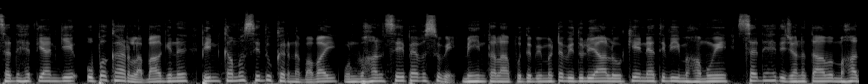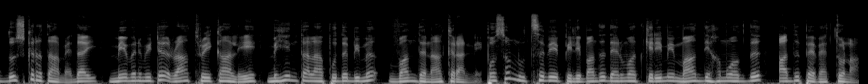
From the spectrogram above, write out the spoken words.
සැදැහැතියන්ගේ උපකාර ලබාගෙන පින්කම සිදු කරන බවයි උන්වහන්සේ පැවසුවේ. මිහින්තලා පුදබිම වීමට විදුලි ආලෝකයේ නැතිවීම හමුවේ සැදැහැති ජනතාව මහත් දුෂ්කරතා මැදයි මේ වන විට රාත්‍රී කාලයේ මිහින්තලා පුදබිම වන්දනා කරන්නේ. පොසොන් උත්සවය පිළිබඳ දැනුවත් කිරීමේ මාධ්‍ය හමුවක්ද අද පැවැත්වුණා.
